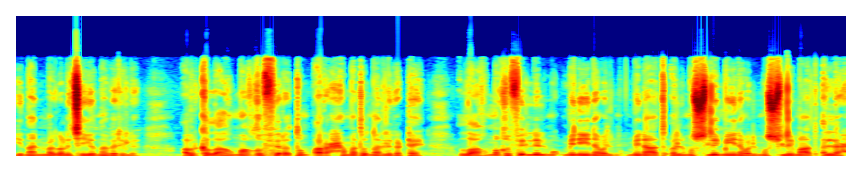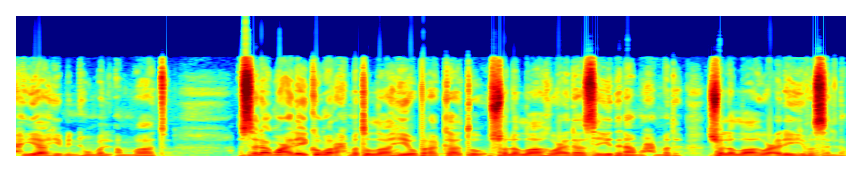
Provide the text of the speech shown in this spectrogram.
ഈ നന്മകൾ ചെയ്യുന്നവരിൽ അവർക്ക് അള്ളാഹു മഹഫിറത്തും അർഹമത്തും നൽകട്ടെ. അള്ളാഹു മഹഫിൽ മുഅ്മിനീന വൽ മുഅ്മിനാത്ത് വൽ മുസ്ലിമീന വൽ മുസ്ലിമാത്ത് അൽ അഹിയാഹി മിൻഹും വൽ അംവാത്ത് അസ്സലാമു അലൈക്കും വറഹമത്തല്ലാഹി വബർക്കാത്തു സല്ലല്ലാഹു അലാ സയ്യിദന മുഹമ്മദ്. സല്ലല്ലാഹു അലൈഹി വസല്ലം.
